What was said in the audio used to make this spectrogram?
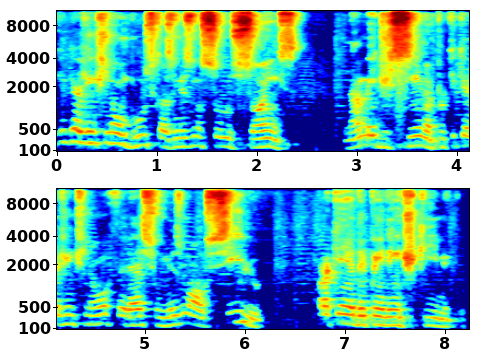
por que, que a gente não busca as mesmas soluções na medicina? Por que, que a gente não oferece o mesmo auxílio para quem é dependente químico?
